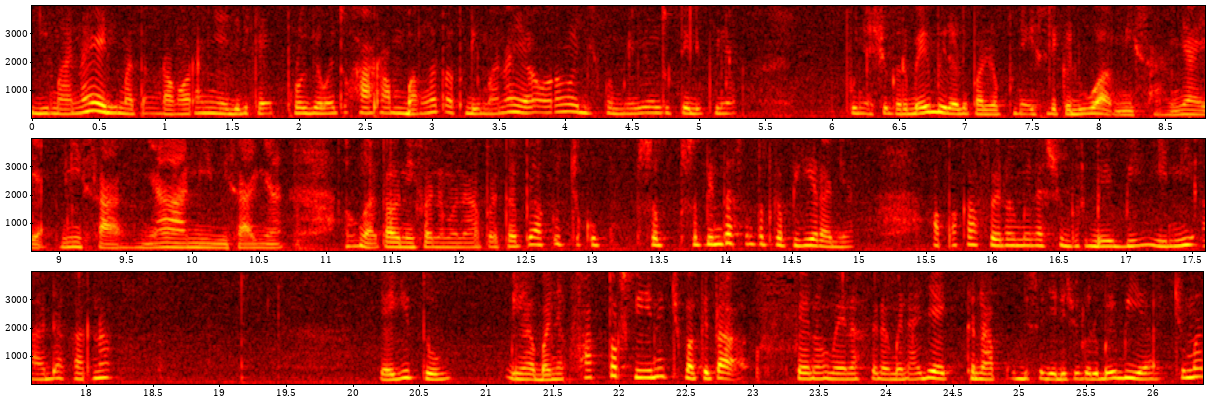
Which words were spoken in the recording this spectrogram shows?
gimana ya di mata orang-orangnya. Jadi kayak poligami itu haram banget atau gimana ya orang lebih memilih untuk jadi punya punya sugar baby daripada punya istri kedua. Misalnya ya misalnya nih misalnya. Aku nggak tahu nih fenomena apa tapi aku cukup sepintas sempat kepikiran ya apakah fenomena sugar baby ini ada karena ya gitu. Ya banyak faktor sih. Ini cuma kita fenomena-fenomena aja ya, kenapa bisa jadi sugar baby ya. Cuman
